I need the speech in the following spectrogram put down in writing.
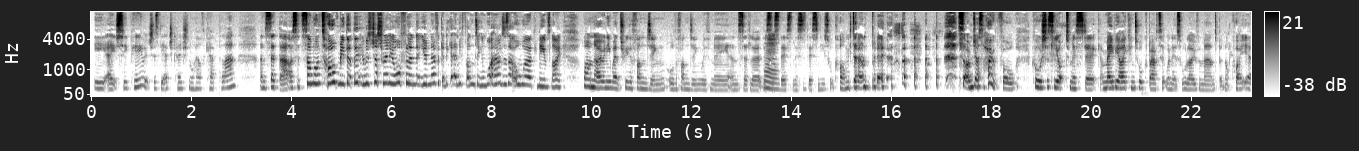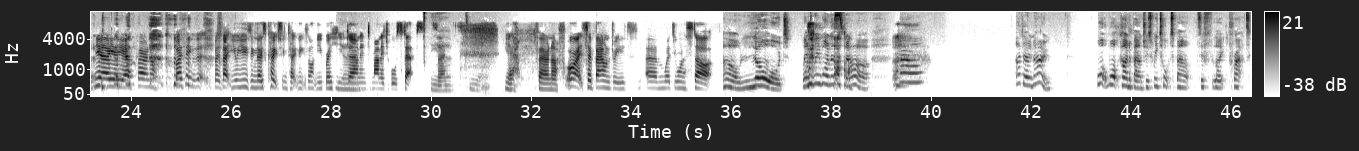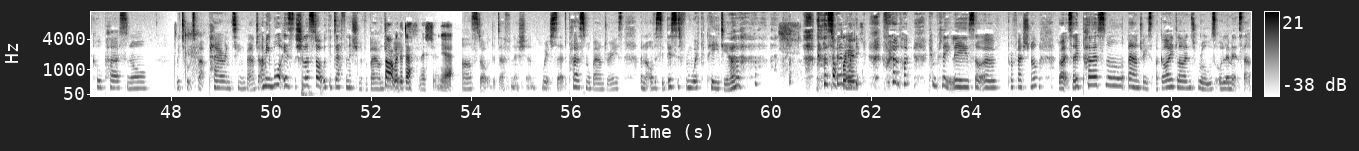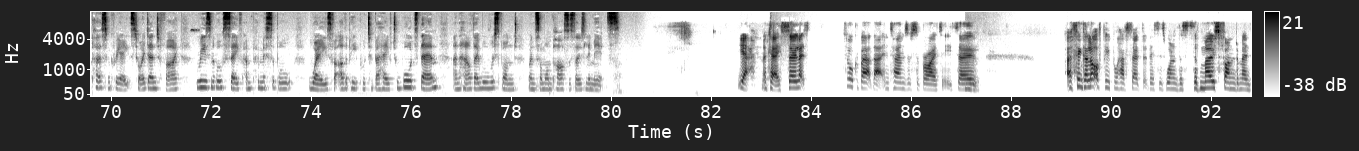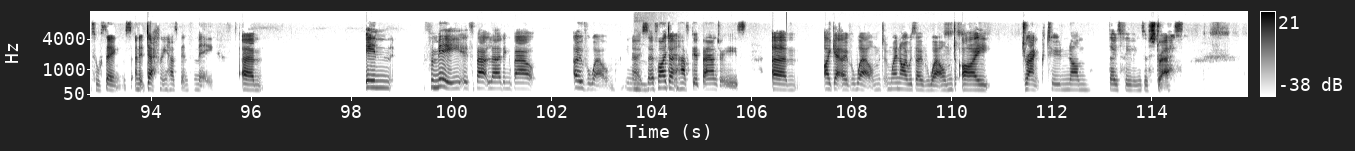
EHCP, which is the Educational Healthcare Plan, and said that. I said, Someone told me that it was just really awful and that you're never going to get any funding, and what, how does that all work? And he was like, Well, no. And he went through the funding, all the funding with me, and said, Look, this is hmm. this and this is this, and he sort of calmed me down a bit. so I'm just hopeful, cautiously optimistic, and maybe I can talk about it when it's all over, Mand, but not quite yet. Yeah, yeah, yeah. Fair enough. But I think that, but that you're using those coaching techniques, aren't you? Breaking Yeah. it down into manageable steps. Yeah, So, yeah. yeah. Fair enough. All right. So boundaries. Um, where do you want to start? Oh Lord, where do we want to start? well, I don't know. What what kind of boundaries? We talked about diff, like practical, personal. We talked about parenting boundaries. I mean, what is? Shall I start with the definition of a boundary? Start with the definition. Yeah. I'll start with the definition, which said personal boundaries, and obviously this is from Wikipedia. Because oh, we're, brilliant. like, we're like completely sort of professional. Right, so personal boundaries are guidelines, rules, or limits that a person creates to identify reasonable, safe, and permissible ways for other people to behave towards them and how they will respond when someone passes those limits. Yeah. Okay. So let's talk about that in terms of sobriety. So hmm. I think a lot of people have said that this is one of the, the most fundamental things, and it definitely has been for me. Um, in for me, it's about learning about overwhelm. You know, so if I don't have good boundaries, um, I get overwhelmed, and when I was overwhelmed, I drank to numb those feelings of stress.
